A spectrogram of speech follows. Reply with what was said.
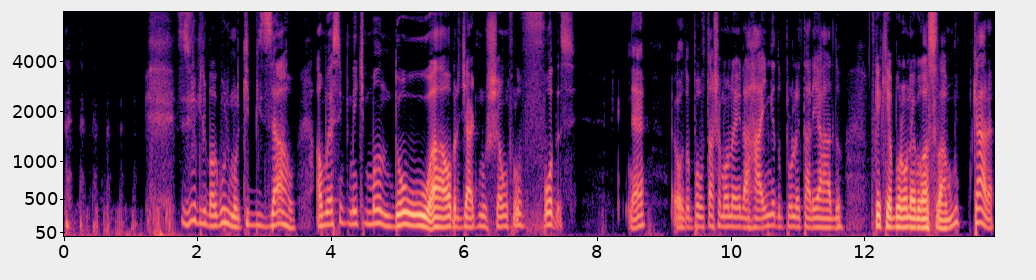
Vocês viram aquele bagulho, mano? Que bizarro. A mulher simplesmente mandou a obra de arte no chão e falou: foda-se. Né? O, povo tá chamando aí da rainha do proletariado. Porque quebrou um negócio lá. Cara,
